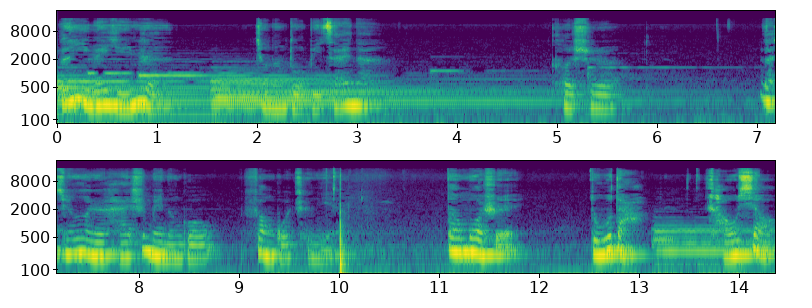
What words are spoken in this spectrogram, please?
本以为隐忍就能躲避灾难，可是那群恶人还是没能够放过陈念，倒墨水，毒打。嘲笑，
